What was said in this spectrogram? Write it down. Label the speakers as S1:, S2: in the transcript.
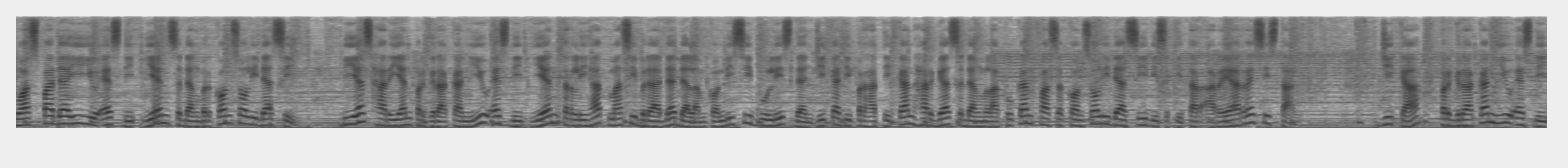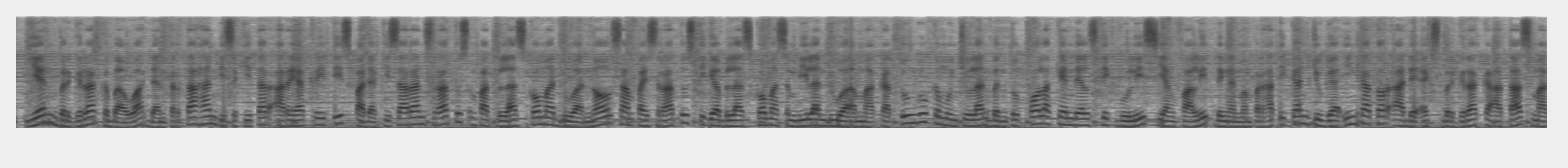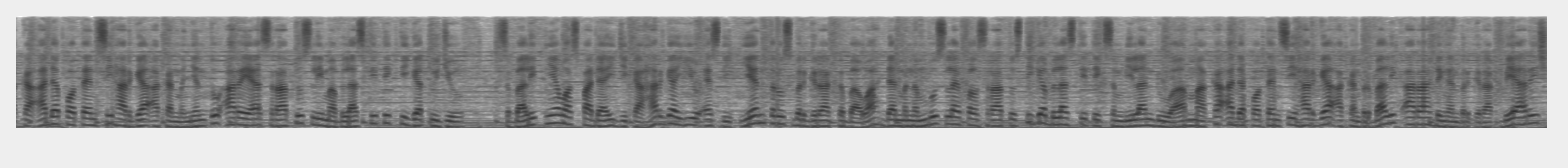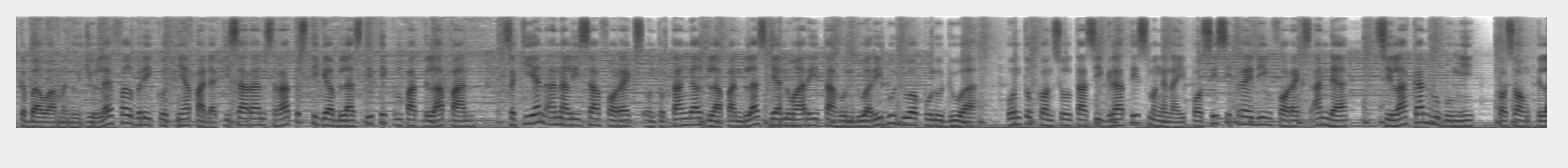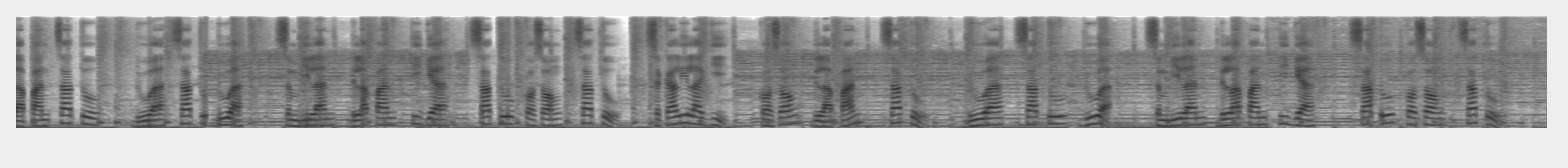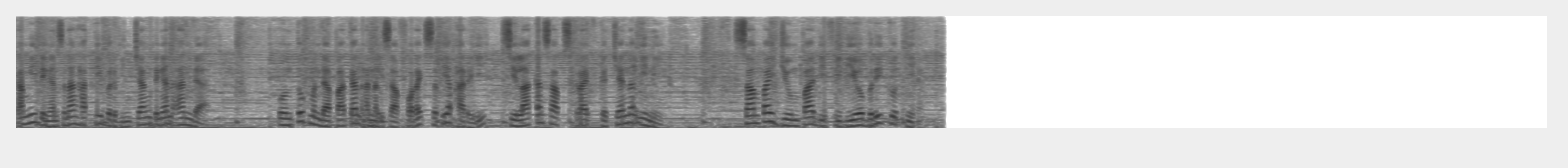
S1: Waspadai USD Yen sedang berkonsolidasi. Bias harian pergerakan USD Yen terlihat masih berada dalam kondisi bullish dan jika diperhatikan harga sedang melakukan fase konsolidasi di sekitar area resistan. Jika pergerakan USD Yen bergerak ke bawah dan tertahan di sekitar area kritis pada kisaran 114,20 sampai 113,92 maka tunggu kemunculan bentuk pola candlestick bullish yang valid dengan memperhatikan juga indikator ADX bergerak ke atas maka ada potensi harga akan menyentuh area 115.37 Sebaliknya waspadai jika harga USD Yen terus bergerak ke bawah dan menembus level 113.92 maka ada potensi harga akan berbalik arah dengan bergerak bearish ke bawah menuju level berikutnya pada kisaran 113.48. Sekian analisa forex untuk tanggal 18 Januari tahun 2022. Untuk konsultasi gratis mengenai posisi trading forex Anda, silakan hubungi 081212 983 101. Sekali lagi, 081 212 983 101. Kami dengan senang hati berbincang dengan Anda. Untuk mendapatkan analisa forex setiap hari, silakan subscribe ke channel ini. Sampai jumpa di video berikutnya.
